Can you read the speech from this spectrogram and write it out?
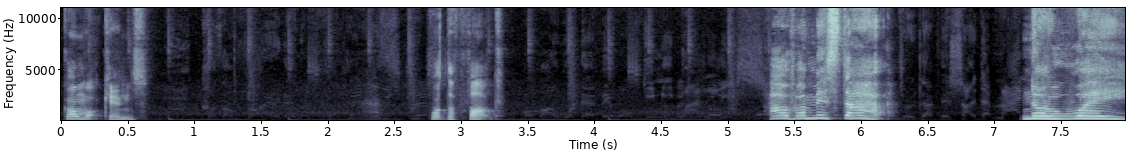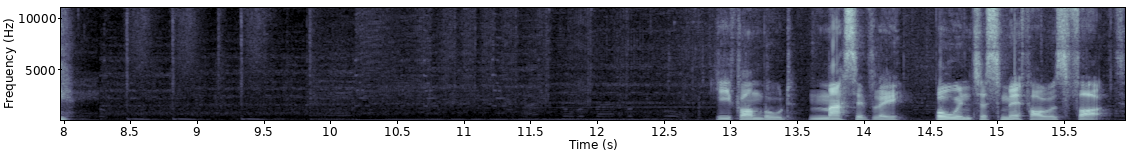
Go on, Watkins. What the fuck? How have I missed that? No way. He fumbled massively. Ball into Smith, I was fucked.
